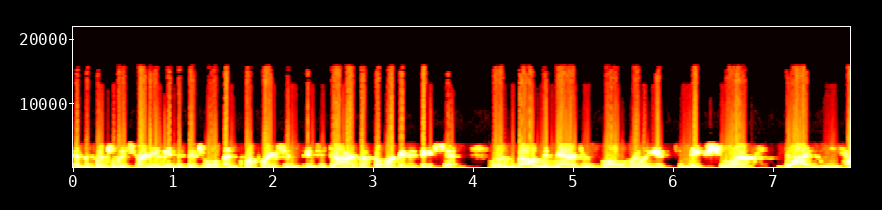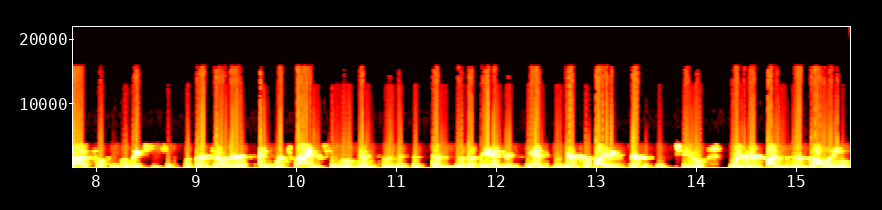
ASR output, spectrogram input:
and potentially turning individuals and corporations into donors of the organization. So a development manager's role really is to make sure that we have healthy relationships with our donors and we're trying to move them through the system so that they understand who they're providing services to, where their funds are going,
